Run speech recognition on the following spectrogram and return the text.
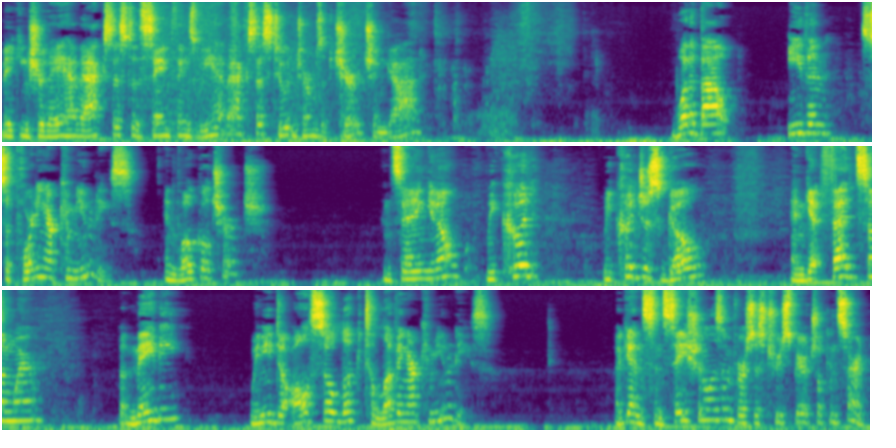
making sure they have access to the same things we have access to in terms of church and God. What about even supporting our communities in local church and saying, you know, we could we could just go and get fed somewhere, but maybe we need to also look to loving our communities. Again, sensationalism versus true spiritual concern.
